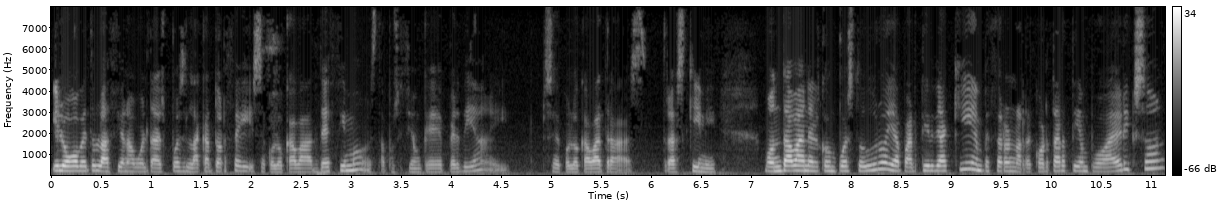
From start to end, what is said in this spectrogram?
y luego Vettel hacía una vuelta después en la 14 y se colocaba décimo, esta posición que perdía, y se colocaba tras, tras Kimi. Montaba en el compuesto duro y a partir de aquí empezaron a recortar tiempo a Ericsson,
